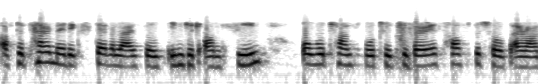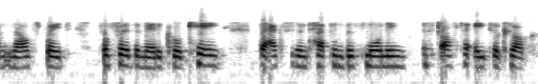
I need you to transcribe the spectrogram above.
After paramedics stabilized those injured on scene, or were transported to various hospitals around Nelspruit for further medical care. The accident happened this morning just after 8 o'clock.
